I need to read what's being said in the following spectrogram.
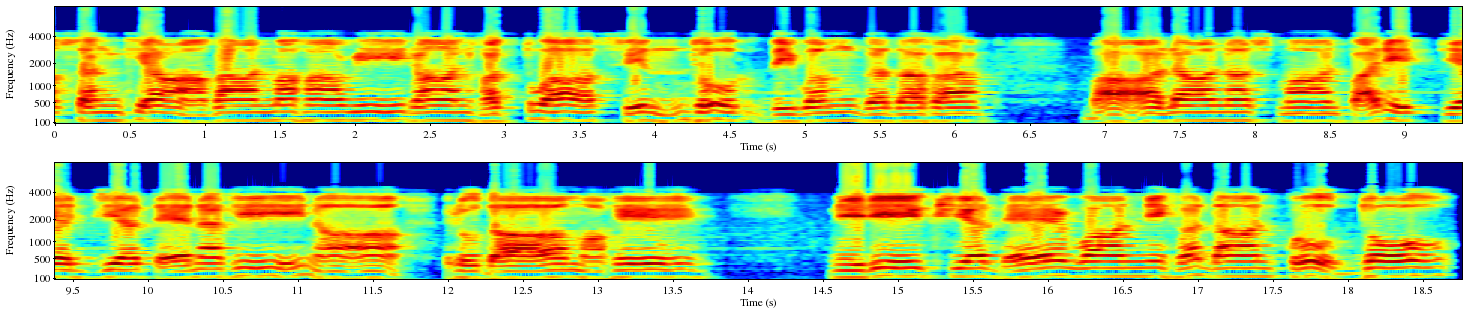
असङ्ख्यादान्महावीरान् हत्वा सिन्धुर्दिवं गदः। बालानस्मान् परित्यज्य तेन हीना रुदामहे। निरीक्ष्य देवान्निहदान् क्रुद्धो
